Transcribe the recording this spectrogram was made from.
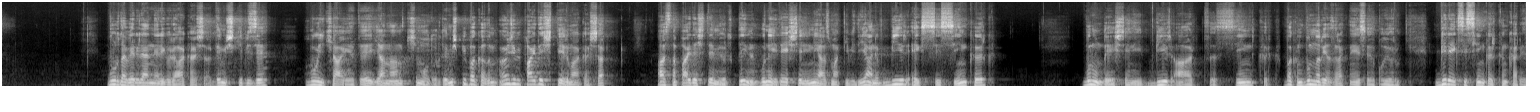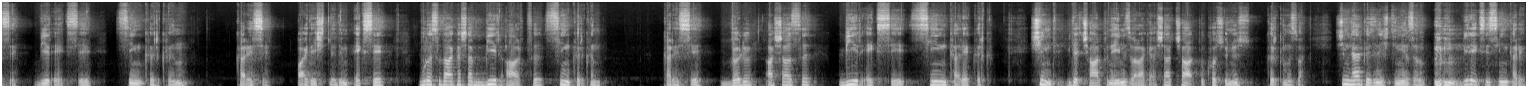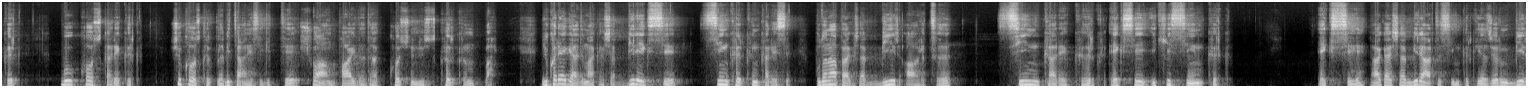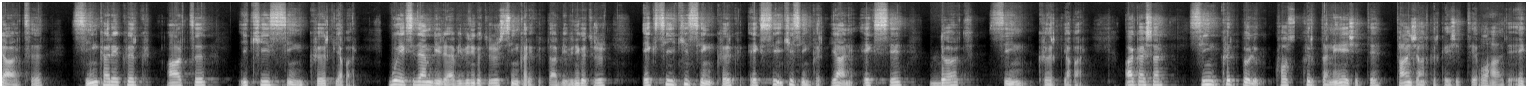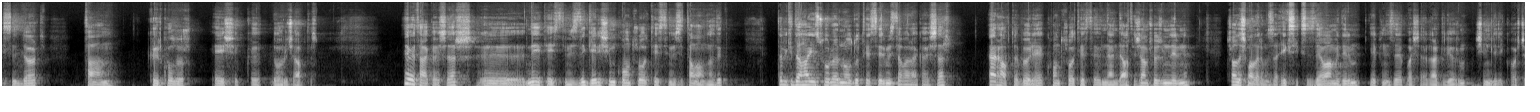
burada verilenlere göre arkadaşlar demiş ki bize bu hikayede yanan kim olur demiş. Bir bakalım. Önce bir payda eşitleyelim arkadaşlar. Aslında payda eşitlemiyorduk değil mi? Bu neydi? Eşleniğini yazmak gibiydi. Yani 1 eksi sin 40. Bunun da eşleniği 1 artı sin 40. Bakın bunları yazarak neye sebep oluyorum? 1 eksi sin 40'ın karesi. 1 eksi sin 40'ın karesi. Payda eşitledim. Eksi Burası da arkadaşlar 1 artı sin 40'ın karesi bölü aşağısı 1 eksi sin kare 40. Şimdi bir de çarpı neyimiz var arkadaşlar? Çarpı kosinüs 40'ımız var. Şimdi herkesin eşitliğini yazalım. 1 eksi sin kare 40. Bu kos kare 40. Şu kos 40 ile bir tanesi gitti. Şu an paydada kosinüs 40'ım var. Yukarıya geldim arkadaşlar. 1 eksi sin 40'ın karesi. Bu da ne yapar arkadaşlar? 1 artı sin kare 40 eksi 2 sin 40 eksi arkadaşlar 1 artı sin 40 yazıyorum. 1 artı sin kare 40 artı 2 sin 40 yapar. Bu eksiden 1'ler birbirini götürür. Sin kare 40'lar birbirini götürür. Eksi 2 sin 40 eksi 2 sin 40 yani eksi 4 sin 40 yapar. Arkadaşlar sin 40 bölü kos 40 da neye eşitti? Tanjant 40'a eşitti. O halde eksi 4 tan 40 olur. E şıkkı doğru cevaptır. Evet arkadaşlar, e, ne testimizdi? Gelişim kontrol testimizi tamamladık. Tabii ki daha iyi soruların olduğu testlerimiz de var arkadaşlar. Her hafta böyle kontrol testlerinden de atacağım çözümlerini. Çalışmalarımıza eksiksiz devam edelim. Hepinize başarılar diliyorum. Şimdilik hoşçakalın.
